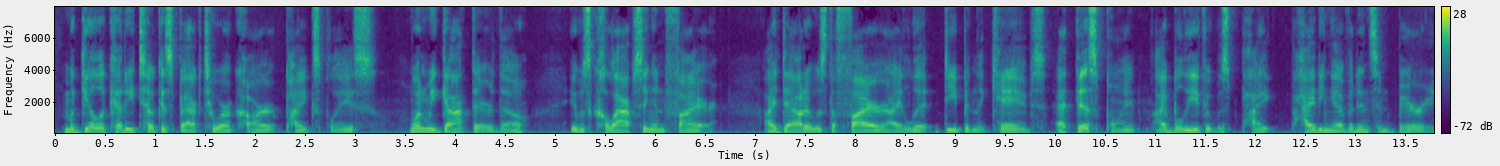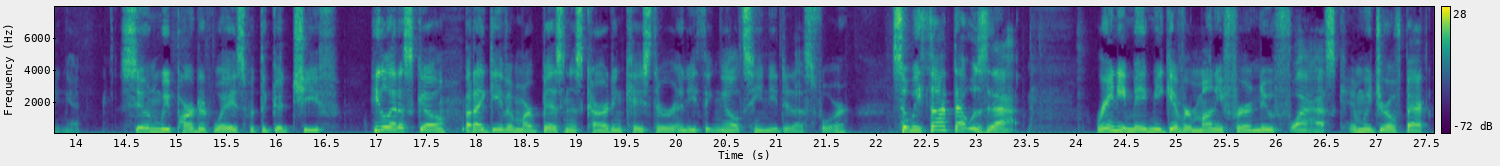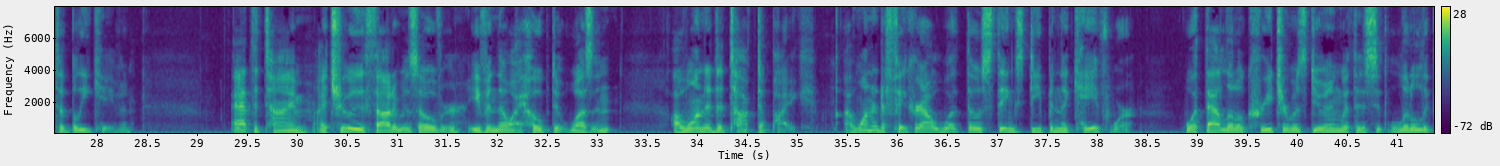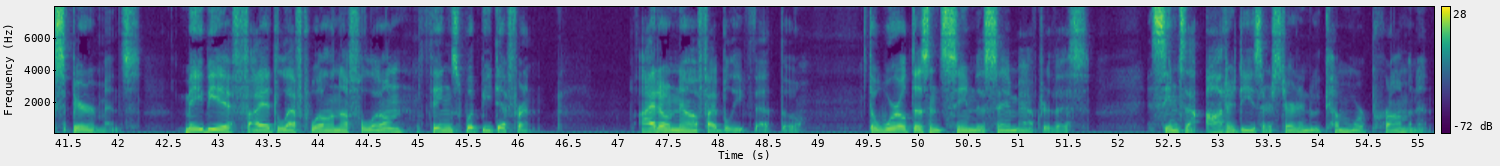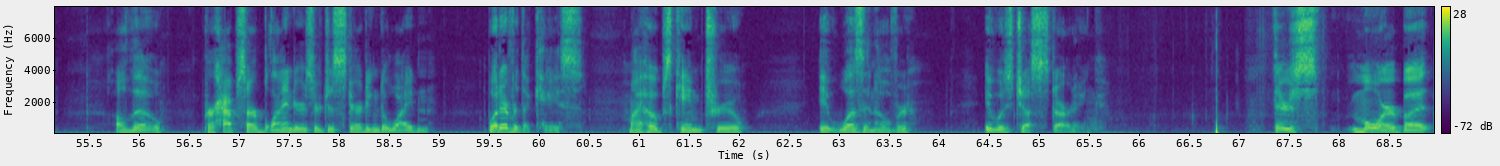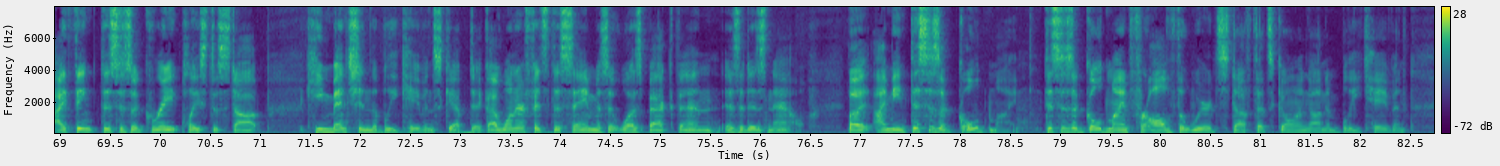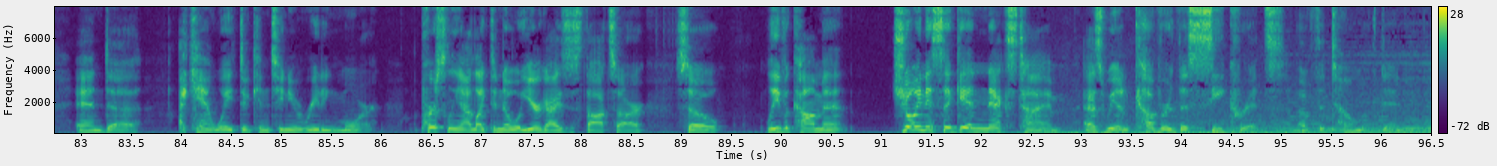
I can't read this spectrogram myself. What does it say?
McGillicuddy took us back to our car at Pike's place. When we got there, though, it was collapsing in fire. I doubt it was the fire I lit deep in the caves. At this point, I believe it was Pike hiding evidence and burying it. Soon we parted ways with the good chief. He let us go, but I gave him our business card in case there were anything else he needed us for. So we thought that was that. Rainey made me give her money for a new flask, and we drove back to Bleakhaven. At the time, I truly thought it was over, even though I hoped it wasn't. I wanted to talk to Pike. I wanted to figure out what those things deep in the cave were, what that little creature was doing with his little experiments. Maybe if I had left well enough alone, things would be different. I don't know if I believe that, though. The world doesn't seem the same after this. It seems that oddities are starting to become more prominent. Although, perhaps our blinders are just starting to widen. Whatever the case, my hopes came true. It wasn't over, it was just starting. There's more, but I think this is a great place to stop. He mentioned the Bleakhaven skeptic. I wonder if it's the same as it was back then as it is now. But I mean, this is a gold mine. This is a gold mine for all of the weird stuff that's going on in Bleakhaven. And uh, I can't wait to continue reading more. Personally, I'd like to know what your guys' thoughts are. So leave a comment. Join us again next time as we uncover the secrets of the Tome of Daniel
